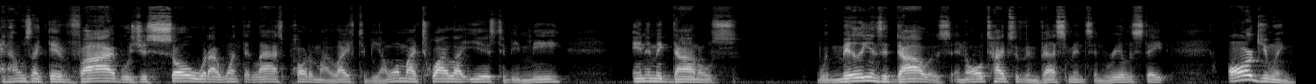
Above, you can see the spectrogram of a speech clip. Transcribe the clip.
And I was like, their vibe was just so what I want the last part of my life to be. I want my twilight years to be me in a McDonald's with millions of dollars and all types of investments and real estate, arguing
